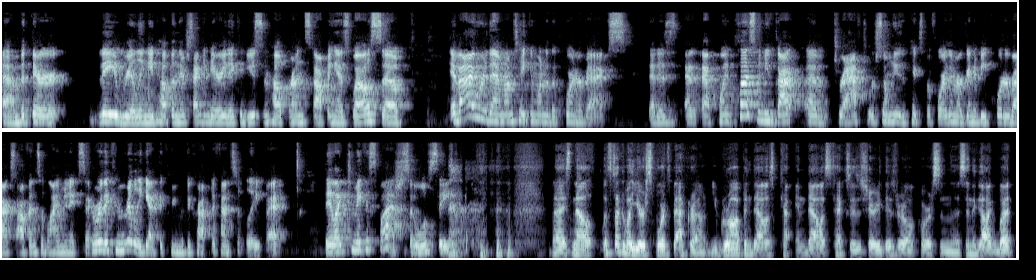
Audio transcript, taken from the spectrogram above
Um, but they're they really need help in their secondary. They could use some help run stopping as well. So if I were them, I'm taking one of the cornerbacks that is at that point. Plus, when you've got a draft where so many of the picks before them are going to be quarterbacks, offensive linemen, et cetera, they can really get the cream of the crop defensively. But they like to make a splash, so we'll see. Nice. Now let's talk about your sports background. You grow up in Dallas, in Dallas, Texas, Shearith Israel, of course, in the synagogue, but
